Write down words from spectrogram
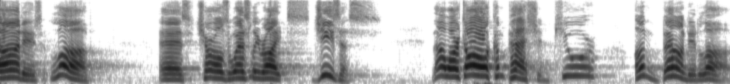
God is love. As Charles Wesley writes, Jesus, thou art all compassion, pure, unbounded love,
